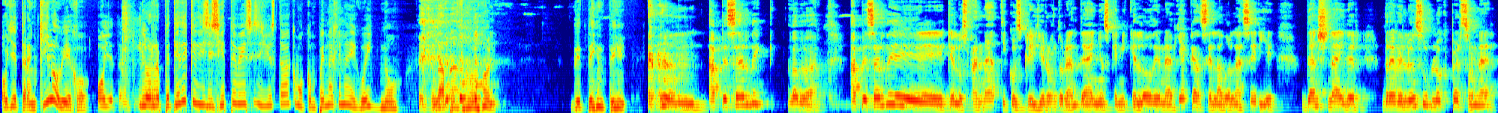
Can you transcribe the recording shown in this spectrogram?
oye, tranquilo, viejo. Oye, tranquilo. Y lo repetía de que 17 veces y yo estaba como con pena ajena de, güey, no. Ya, por favor. Detente. a pesar de A pesar de que los fanáticos creyeron durante años que Nickelodeon había cancelado la serie, Dan Schneider reveló en su blog personal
